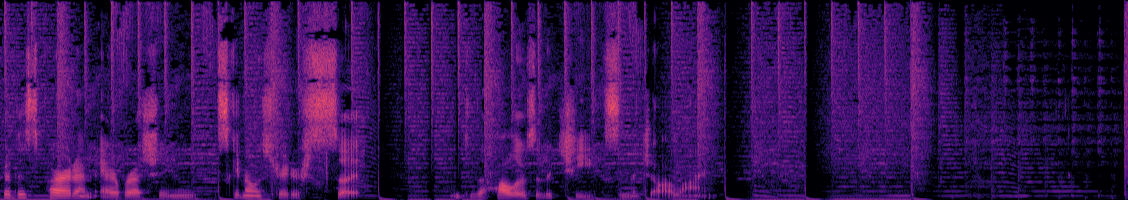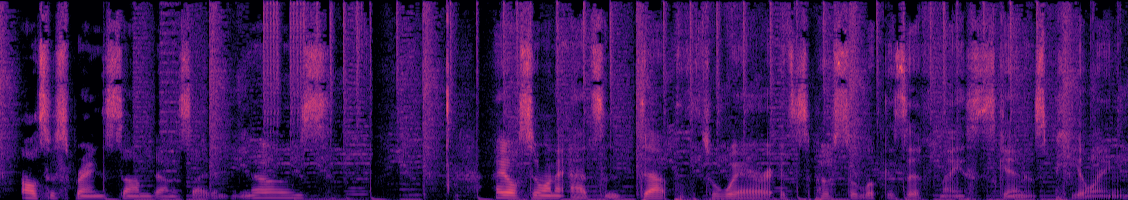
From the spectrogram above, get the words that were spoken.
For this part, I'm airbrushing Skin Illustrator Soot into the hollows of the cheeks and the jawline. Also spraying some down the side of the nose. I also want to add some depth to where it's supposed to look as if my skin is peeling.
